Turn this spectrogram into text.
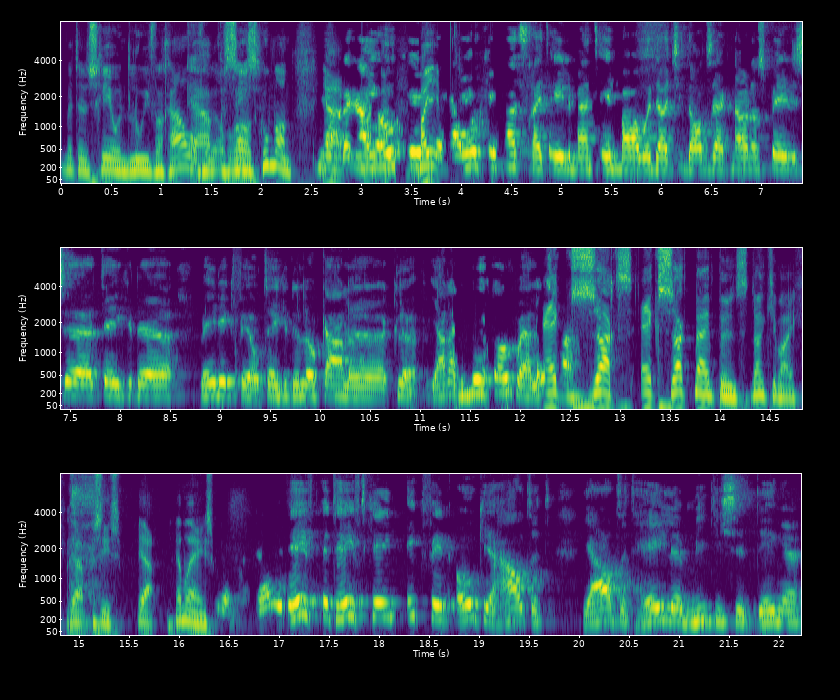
met een schreeuwende Louis van Gaal Ja, of, of. Ronald Koeman. Ja, maar dan ga je ook geen, maar je- ga je ook geen wedstrijdelement inbouwen dat je dan zegt, nou dan spelen ze tegen de, weet ik veel, tegen de lokale club. Ja, dat gebeurt ook wel. Exact, exact mijn punt. Dank je, Mike. Ja, precies. Ja, helemaal eens. Ja, het, heeft, het heeft geen. Ik vind ook, je haalt het, je haalt het hele mythische dingen.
